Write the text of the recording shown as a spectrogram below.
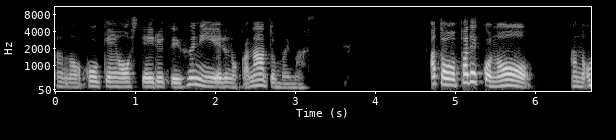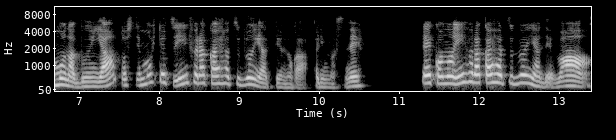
あの貢献をしているというふうに言えるのかなと思います。あと、パデコのあの主な分野としてもう一つインフラ開発分野っていうのがありますね。で、このインフラ開発分野では、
